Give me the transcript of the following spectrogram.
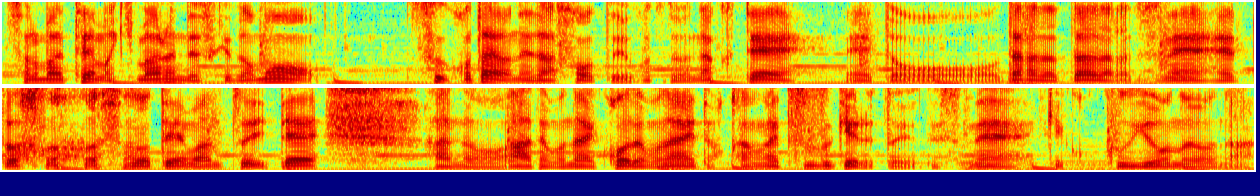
その場でテーマ決まるんですけどもすぐ答えをね出そうということではなくて、えっと、だらだらだらだらですね、えっと、そのテーマについてあのああでもないこうでもないと考え続けるというですね結構苦行のような、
